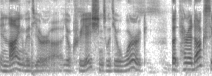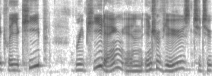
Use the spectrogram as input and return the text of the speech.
in line with your uh, your creations, with your work, but paradoxically, you keep repeating in interviews to to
